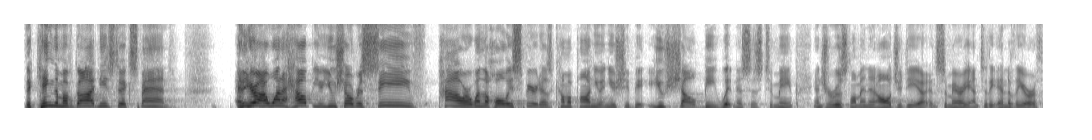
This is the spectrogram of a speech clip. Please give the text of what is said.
The kingdom of God needs to expand. And here I want to help you. You shall receive power when the Holy Spirit has come upon you, and you, should be, you shall be witnesses to me in Jerusalem and in all Judea and Samaria and to the end of the earth.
